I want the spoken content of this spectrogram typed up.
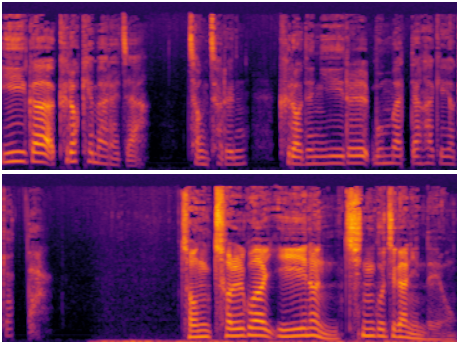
이이가 그렇게 말하자 정철은 그러는 이의를 못마땅하게 여겼다. 정철과 이인은 친구지간인데요.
